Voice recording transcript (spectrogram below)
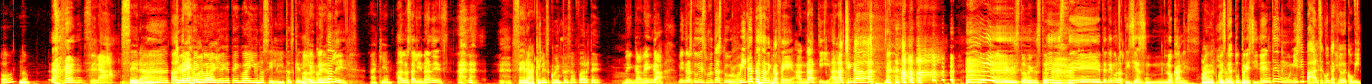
o no. Será. ¿Será? yo, ya tengo, Manuel. yo ya tengo ahí unos hilitos que dije, A ver, mira, cuéntale. ¿a quién? A los alienades. ¿Será que les cuento esa parte? Venga, venga. Mientras tú disfrutas tu rica taza de café, andati a la chingada. me gustó, me gustó. Este, te tengo noticias mm, locales. A ver, Y es que cuéntame. tu presidente municipal se contagió de COVID,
